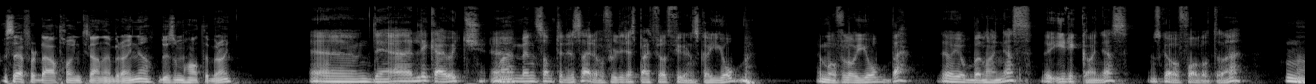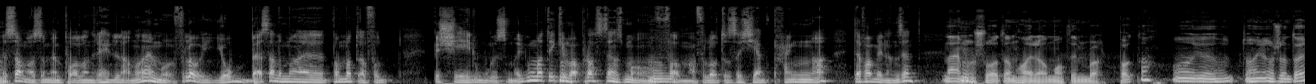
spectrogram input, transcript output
Hvordan er det for deg at han trener Brann, ja? du som hater Brann? Eh, Det liker jeg jo ikke, eh, men samtidig så er det jo full respekt for at fyren skal jobbe. Han må få lov å jobbe. Det er jo jobben hans. Det er yrket hans. Han skal jo få lov til det. Det samme som en Pål André Helleland. Han må jo få lov å jobbe, selv om han på en måte har fått beskjed i Rosenborg om at det ikke var plass til ham. Så må han faen meg få lov til å tjene penger til familien sin. Nei, må se at han Harald Martin Bartbakk, da. Han har skjønt det.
